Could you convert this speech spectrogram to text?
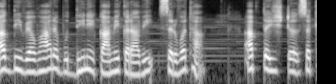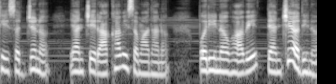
अगदी व्यवहार बुद्धीने कामे करावी सर्वथा. आप्तइष्ट सखे सज्जन यांचे राखावे समाधान. परी न व्हावे त्यांचे अधीन.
